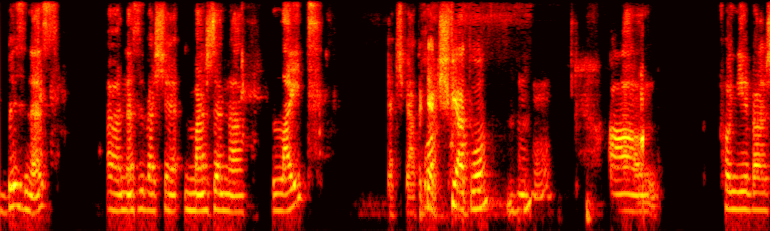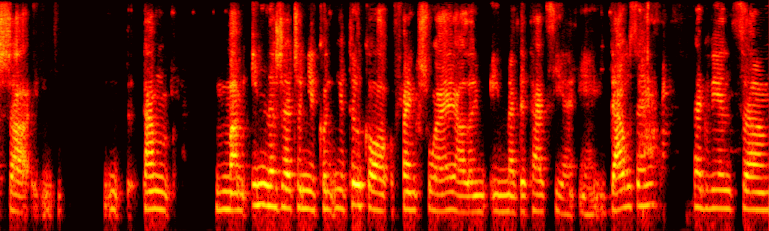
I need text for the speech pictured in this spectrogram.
biznes nazywa się Marzena Light jak światło. Jak światło. Mhm. Um, ponieważ tam mam inne rzeczy, nie, nie tylko feng shui, ale i medytację i dowsing. Tak więc. Um,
